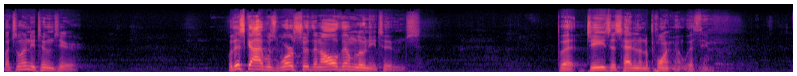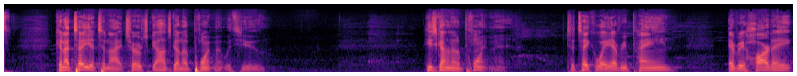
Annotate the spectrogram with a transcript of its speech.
Bunch of Looney Tunes here. Well, this guy was worser than all them Looney Tunes. But Jesus had an appointment with him. Can I tell you tonight, church, God's got an appointment with you. He's got an appointment to take away every pain, every heartache,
